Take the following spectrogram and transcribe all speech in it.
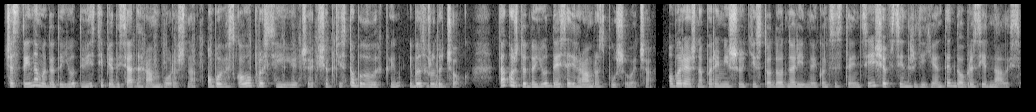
Частинами додаю 250 г борошна, обов'язково просіюючи, щоб тісто було легким і без грудочок. Також додаю 10 г розпушувача. Обережно перемішую тісто до однорідної консистенції, щоб всі інгредієнти добре з'єднались.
